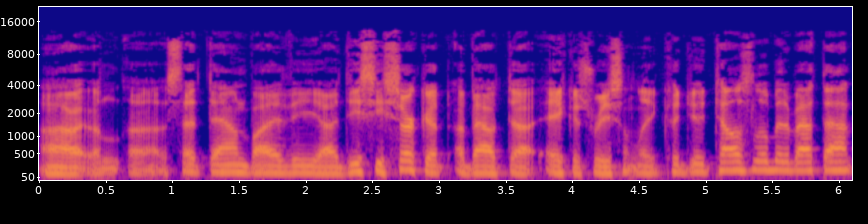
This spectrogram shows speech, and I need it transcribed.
uh, uh, set down by the uh, D.C. Circuit about uh, ACUS recently. Could you tell us a little bit about that?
